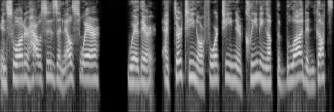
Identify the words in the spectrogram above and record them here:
in slaughterhouses and elsewhere where they're at 13 or 14, they're cleaning up the blood and guts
